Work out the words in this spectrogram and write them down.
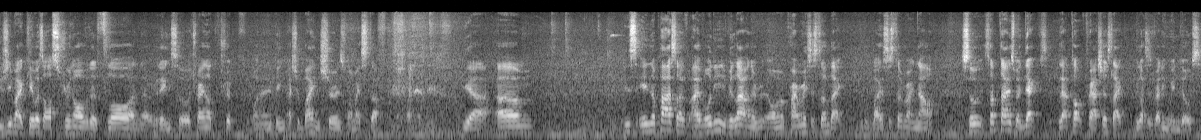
usually my cables are all strewn all over the floor and everything, so try not to trip on anything. I should buy insurance for my stuff. yeah. Um, this in the past, I've, I've only relied on a, on a primary system, like my system right now. So sometimes when that laptop crashes, like because it's running Windows,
